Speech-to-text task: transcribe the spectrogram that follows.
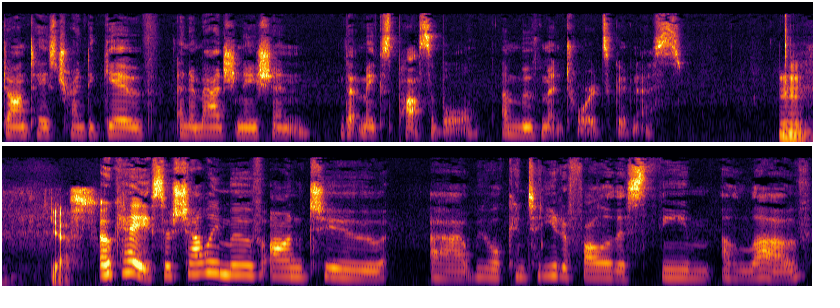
Dante's trying to give an imagination that makes possible a movement towards goodness. Mm, yes. Okay, so shall we move on to? Uh, we will continue to follow this theme of love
